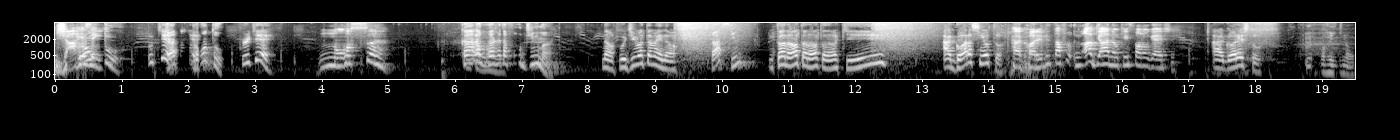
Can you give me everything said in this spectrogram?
Já, resenha. Pronto. O quê? Já tá pronto? Por quê? Nossa! Caraca, o cara já tá fuldinho, mano. Não, Fudima também não. Tá sim. Tô não, tô não, tô não. Aqui. Agora sim eu tô. Agora ele tá. Ah, ah, não, quem spawnou o Gash? Agora eu estou. Morri de novo.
